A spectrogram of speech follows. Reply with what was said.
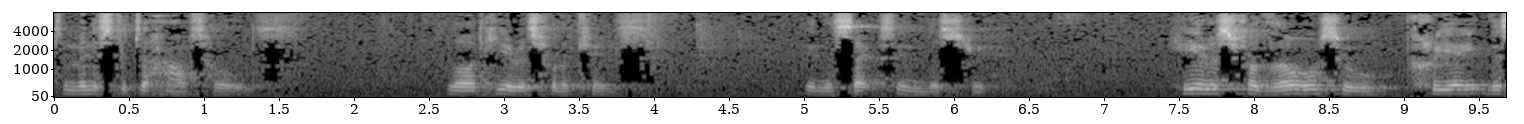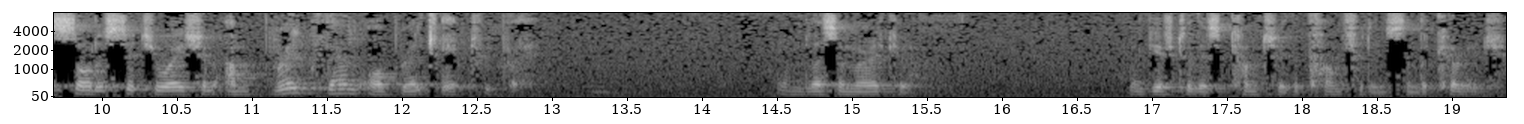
to minister to households. Lord, hear us for the kids in the sex industry. Hear us for those who create this sort of situation and break them or break it, we pray. And bless America. And give to this country the confidence and the courage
